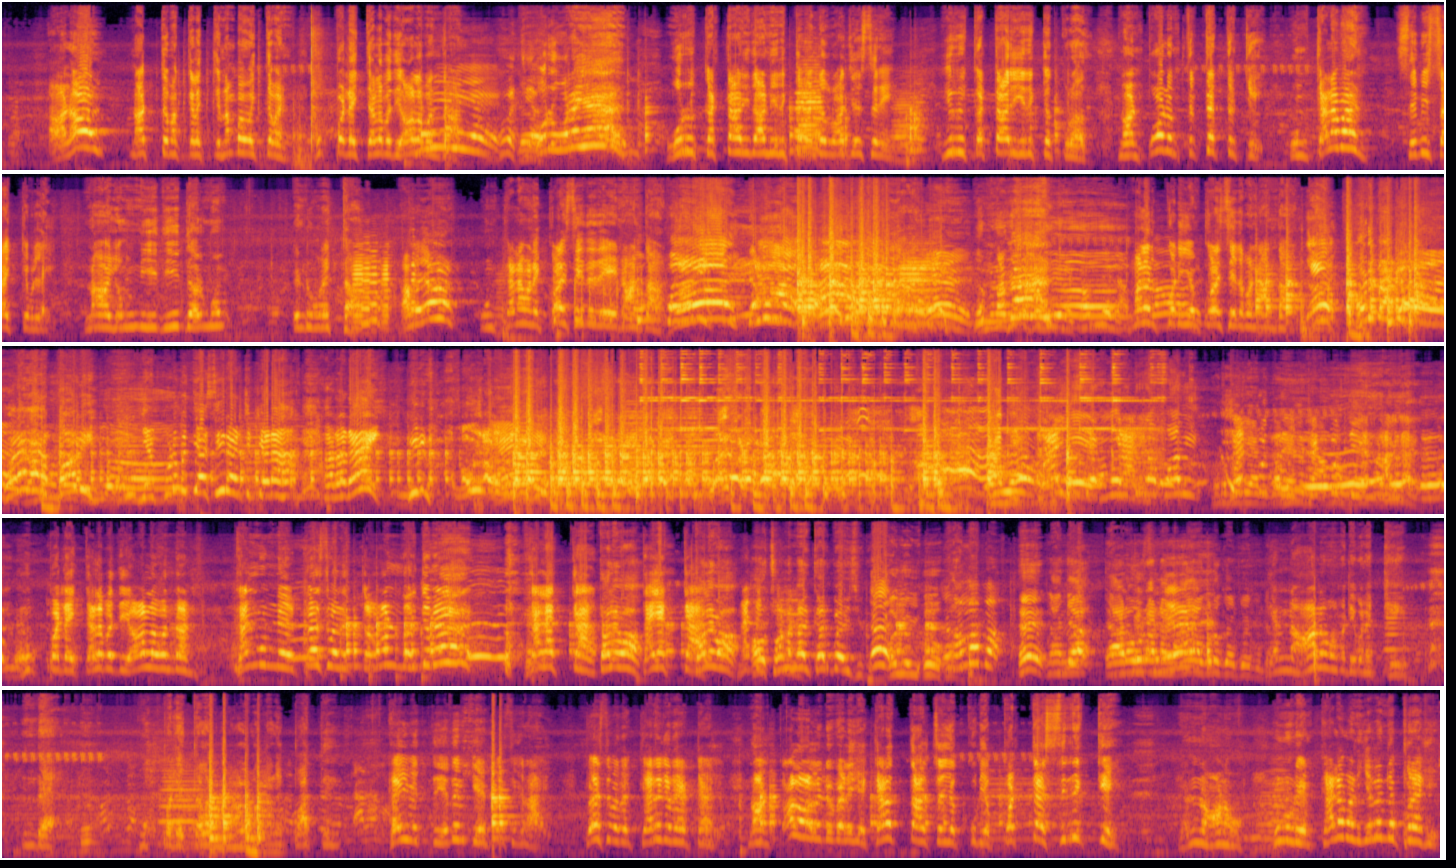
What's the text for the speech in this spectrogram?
ஆனால் நாட்டு மக்களுக்கு நம்ப வைத்தவன் முப்படை தளபதி ஆள வந்தான் ஒரு உரையே ஒரு கட்டாரி தான் இருக்க வேண்டும் ராஜேஸ்வரி. இரு கட்டாரி இருக்கக்கூடாது. நான் போடும் திட்டத்திற்கு உன் கணவன் செவி சாய்க்கவில்லை. நாயும் நீதி தர்மம் என்று உரைத்தான் அவையால் உன் கணவனை கொலை செய்ததே நான் தான். உன் மகன்! மலர்கொடியும் கொலை செய்தவன் நான் தான். என் குடும்பத்தையா சீரழிச்சிட்டியாடா? அட வந்தான் கண் முன்னே பேசுவதற்கு ஆண் வர்க்கமே கலக்க தலைவா தயக்க. தலைவா. அவ சொன்ன மாதிரி கருப்பாயிச்சு ஐயோ அம்மாப்பா. ஏய் நாங்க யார ஊரா நாங்க கூட கருப்பாயிட்டோம் என்ன ஆணவம் அடிவனுக்கு இந்த முப்படை வந்தனை பார்த்து கை வைத்து எதிர்க்கே பேசுகிறாய். பேசுவதற்கு அருகதையற்றால் நான் காலாளடு வேலையை கரத்தால் செய்யக்கூடிய பட்ட சிறுக்கு. என்ன ஆணவம்? உன்னுடைய கணவன் இறந்த பிறகு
